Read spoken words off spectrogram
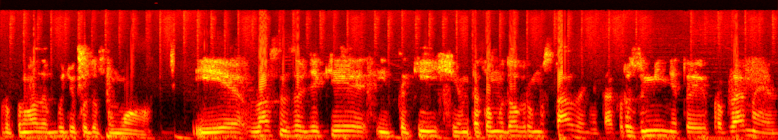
пропонували- будь-яку допомогу. І власне завдяки і такій такому доброму ставленню, так розуміння тої проблеми,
